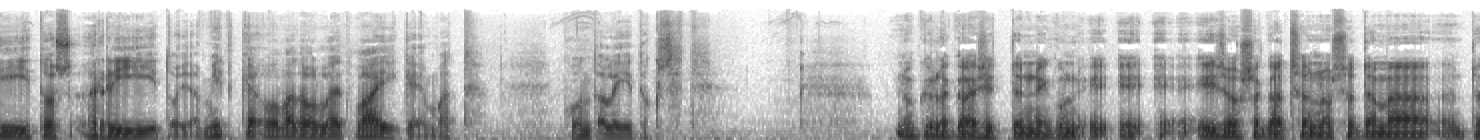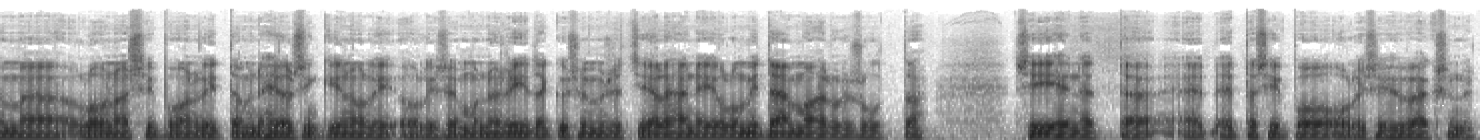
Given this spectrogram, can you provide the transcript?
liitosriitoja? Mitkä ovat olleet vaikeimmat kuntaliitokset? No kyllä kai sitten niin kuin isossa katsannossa tämä, tämä Lounais-Sipoon liittäminen Helsinkiin oli, oli semmoinen riitakysymys, että siellähän ei ollut mitään mahdollisuutta siihen, että, että Sipo olisi hyväksynyt,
